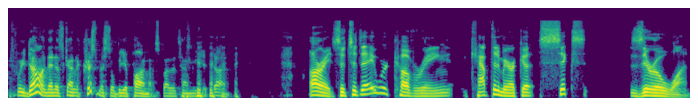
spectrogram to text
If we don't, then it's going to Christmas will be upon us by the time we get done. All right. So today we're covering Captain America 601.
